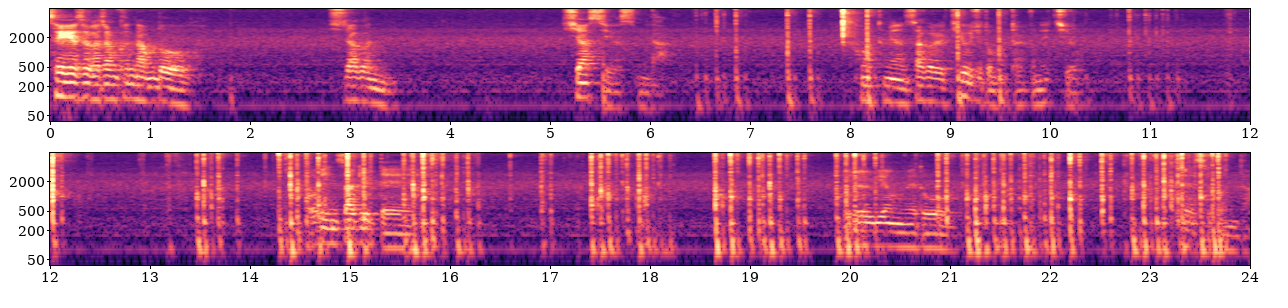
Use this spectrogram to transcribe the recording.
세계에서 가장 큰 나무도 시작은 씨앗이었습니다. 하마터면 싹을 틔우지도 못할 뻔했지요. 어린 싹일 때 이를 위험해도 했을 겁니다.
